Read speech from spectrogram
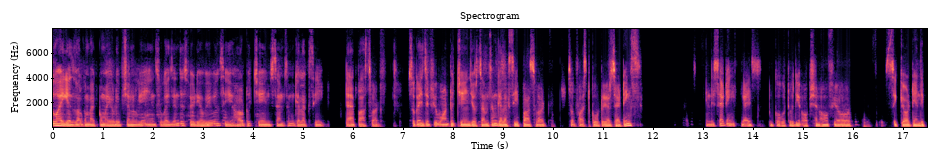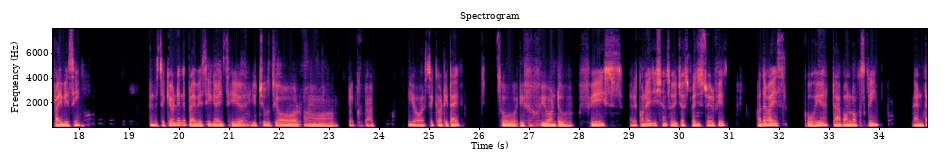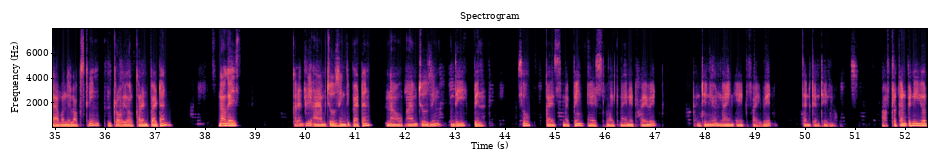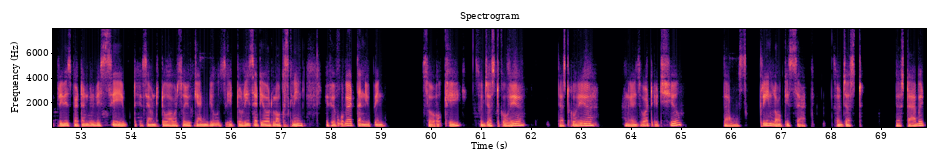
so hi guys welcome back to my youtube channel again. So guys in this video we will see how to change samsung galaxy tab password. So guys if you want to change your samsung galaxy password so first go to your settings. In the settings guys go to the option of your security and the privacy. In the security and the privacy guys here you choose your uh, uh, your security type so if you want to face recognition so you just register your face. Otherwise go here tap on lock screen and tap on the lock screen draw your current pattern. Now guys currently i am choosing the pattern. Now i am choosing the pin. So guys my pin is like 9858 continue 9858 then continue after continue your previous pattern will be saved 72 hours so you can use it to reset your lock screen. If you forget the new pin. So okay. So just go here just go here and guys what it show? The screen lock is set. So just just tab it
